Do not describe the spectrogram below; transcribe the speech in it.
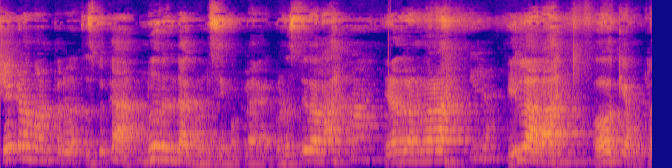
ಶೇಕಡಾಮಾನಕ್ಕೆ ಪರಿವರ್ತಿಸ್ಬೇಕಾ? ನೂರಿಂದ ಗುಣಿಸಿ ಮಕ್ಕಳ ಗುಣಿಸ್ತಿರಲ್ಲ. ಏನಾದ್ರೂ ಅನುಮಾನ? ಇಲ್ಲ. ಇಲ್ಲ ಅಲ್ಲ? ಓಕೆ ಮಕ್ಕಳ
